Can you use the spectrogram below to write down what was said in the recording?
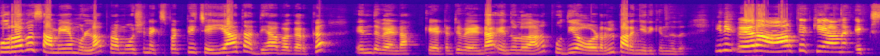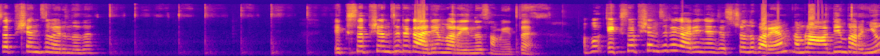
കുറവ് സമയമുള്ള പ്രൊമോഷൻ എക്സ്പെക്ട് ചെയ്യാത്ത അധ്യാപകർക്ക് എന്ത് വേണ്ട? കേട്ടിട്ട് വേണ്ട എന്നുള്ളതാണ് പുതിയ ഓർഡറിൽ പറഞ്ഞിരിക്കുന്നത്. ഇനി വേറെ ആർക്കൊക്കെയാണ് എക്സെപ്ഷൻസ് വരുന്നത്? എക്സെപ്ഷൻസിന്റെ കാര്യം പറയുന്ന സമയത്ത്. അപ്പോൾ എക്സെപ്ഷൻസിന്റെ കാര്യം ഞാൻ ജസ്റ്റ് ഒന്ന് പറയാം. നമ്മൾ ആദ്യം പറഞ്ഞു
